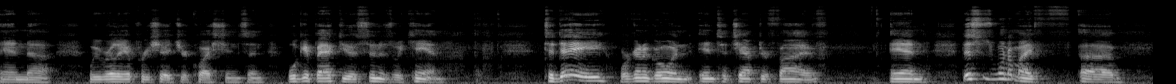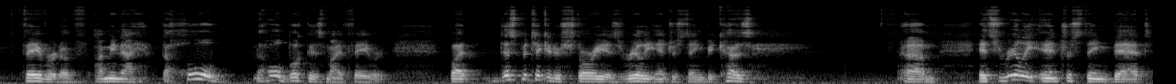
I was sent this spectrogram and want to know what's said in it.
And uh, we really appreciate your questions, and we'll get back to you as soon as we can. Today, we're going to go in, into chapter 5, and this is one of my uh, favorite of, I mean, I, the whole the whole book is my favorite. But this particular story is really interesting because um, it's really interesting that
